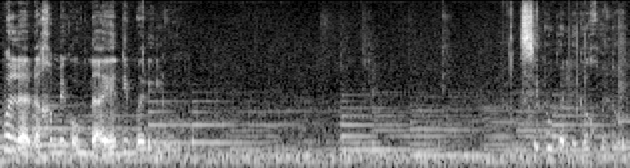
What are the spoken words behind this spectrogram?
wala na kaming ugnayan ni Marilu. Sinungaling ako noon.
